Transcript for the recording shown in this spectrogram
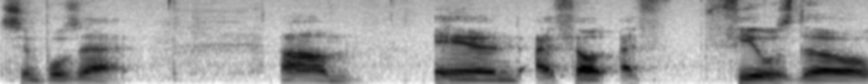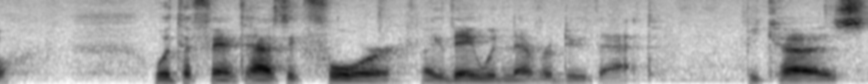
Simple as that. Um, and I felt I feel as though with the Fantastic Four, like they would never do that because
